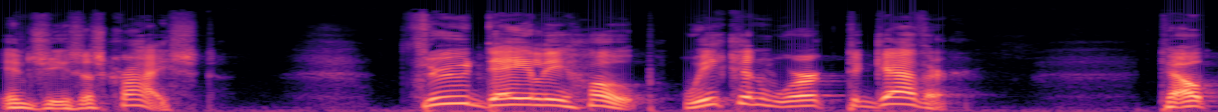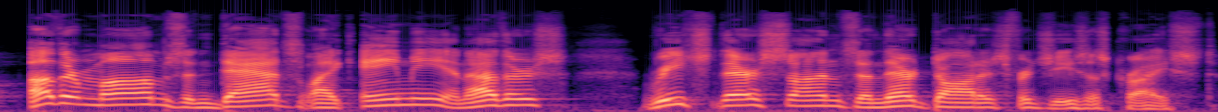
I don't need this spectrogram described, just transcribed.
in Jesus Christ. Through daily hope, we can work together to help other moms and dads like Amy and others reach their sons and their daughters for Jesus Christ.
